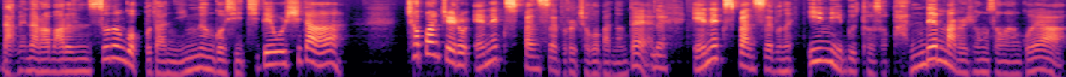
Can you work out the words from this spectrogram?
남의 나라 말은 쓰는 것보단 읽는 것이 지대올시다. 첫 번째로 inexpensive를 적어봤는데 네. inexpensive는 in이 붙어서 반대말을 형성한 거야.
